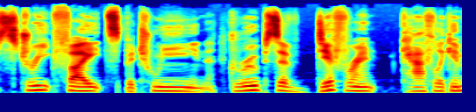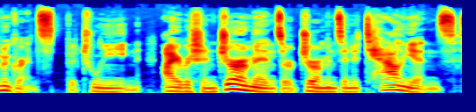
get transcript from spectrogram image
street fights between groups of different Catholic immigrants, between Irish and Germans or Germans and Italians.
